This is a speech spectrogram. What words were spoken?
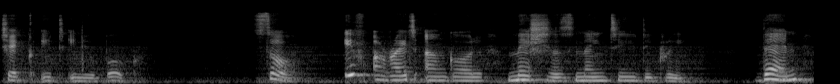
Check it in your book. So, if a right angle measures 90 degree, then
